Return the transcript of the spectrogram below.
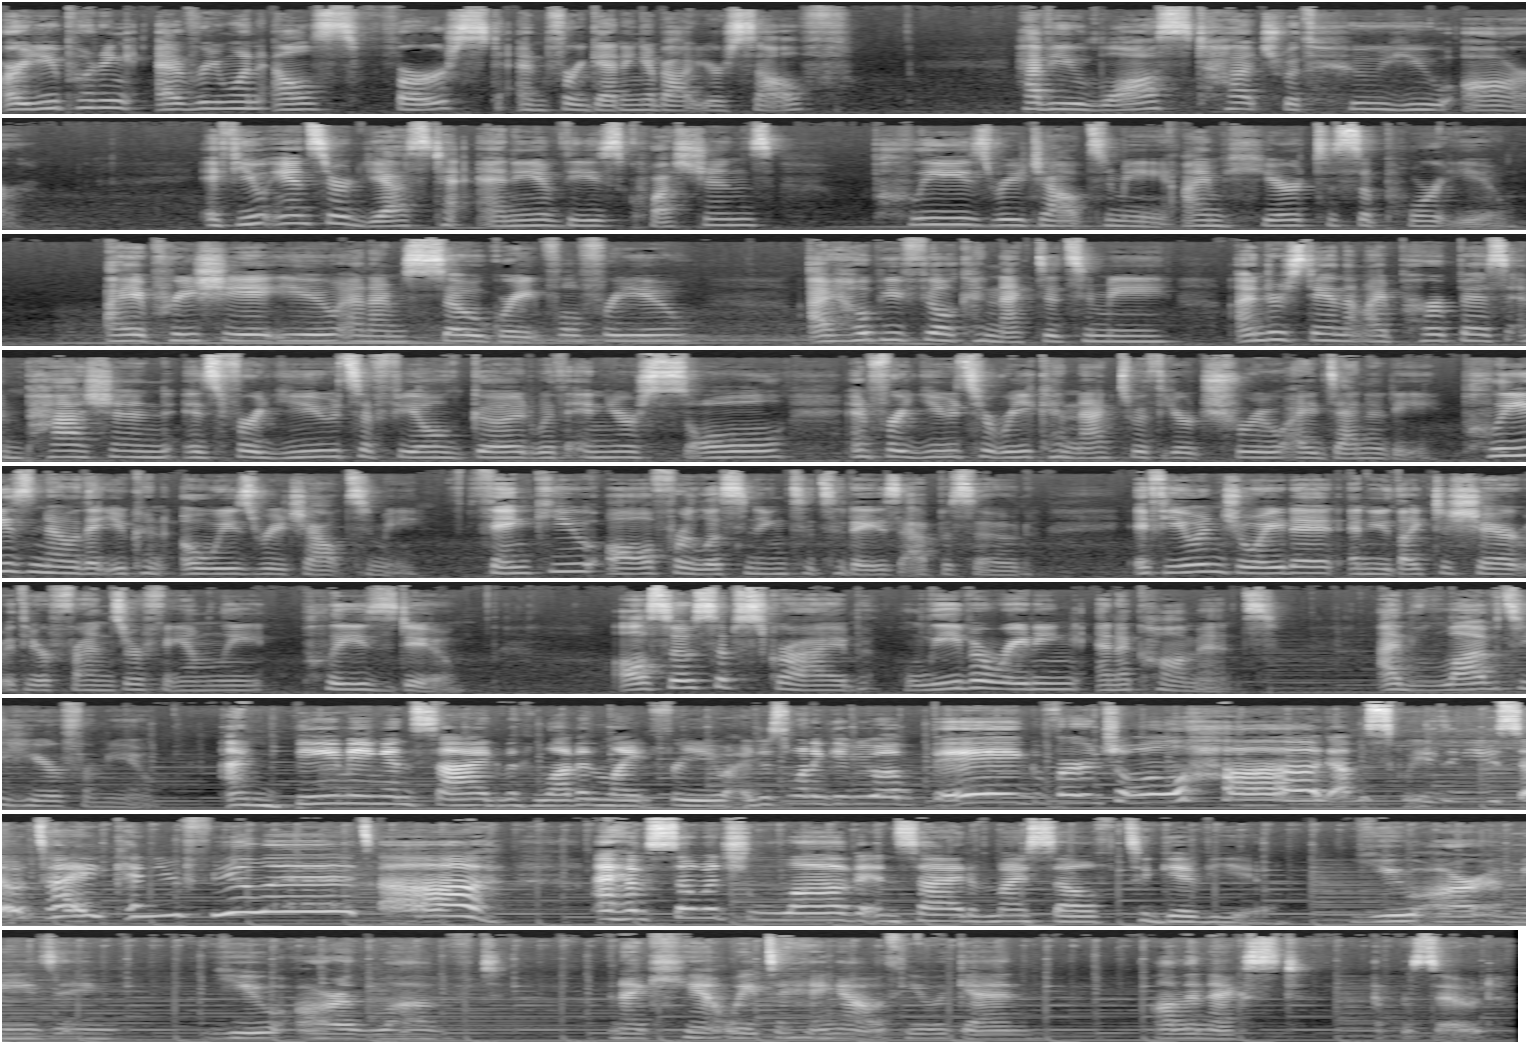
Are you putting everyone else first and forgetting about yourself? Have you lost touch with who you are? If you answered yes to any of these questions, please reach out to me. I'm here to support you. I appreciate you and I'm so grateful for you. I hope you feel connected to me. Understand that my purpose and passion is for you to feel good within your soul and for you to reconnect with your true identity. Please know that you can always reach out to me. Thank you all for listening to today's episode. If you enjoyed it and you'd like to share it with your friends or family, please do. Also, subscribe, leave a rating, and a comment. I'd love to hear from you. I'm beaming inside with love and light for you. I just want to give you a big virtual hug. I'm squeezing you so tight. Can you feel it? Ah, I have so much love inside of myself to give you. You are amazing. You are loved and I can't wait to hang out with you again on the next episode.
